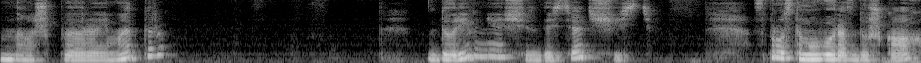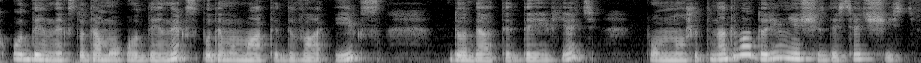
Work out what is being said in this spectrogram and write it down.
Наш периметр дорівнює 66. Спростимо вираз в дужках. 1х додамо 1х, будемо мати 2х, додати 9, помножити на 2 дорівнює 66.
